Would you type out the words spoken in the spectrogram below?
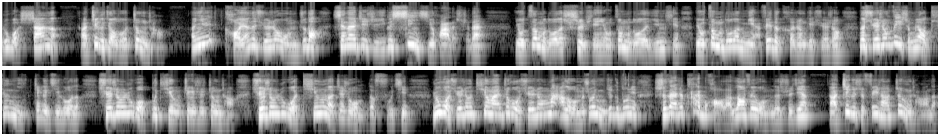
如果删了啊，这个叫做正常啊，因为考研的学生我们知道，现在这是一个信息化的时代。有这么多的视频，有这么多的音频，有这么多的免费的课程给学生。那学生为什么要听你这个机构的？学生如果不听，这个是正常；学生如果听了，这是我们的福气。如果学生听完之后，学生骂了我们，说你这个东西实在是太不好了，浪费我们的时间啊，这个是非常正常的。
